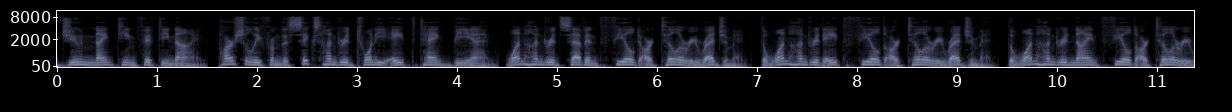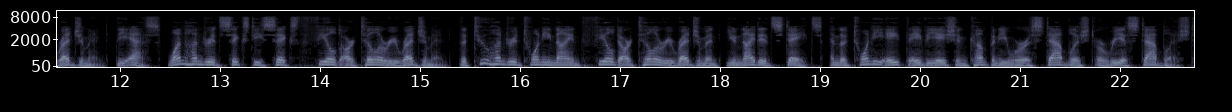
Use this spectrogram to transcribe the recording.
June 1959, partially from the 628th Tank BN, 107th Field Artillery Regiment, the 108th Field Artillery Regiment, the 109th Field Artillery Regiment, the S. 166th Field Artillery Regiment, the 229th Field Artillery Regiment United States, and the 28th Aviation Company were established or re-established.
